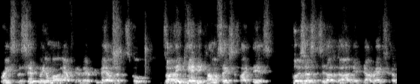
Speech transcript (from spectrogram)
rates, specifically among African American males at the school. So I think candid conversations like this push us into the, uh, the direction of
